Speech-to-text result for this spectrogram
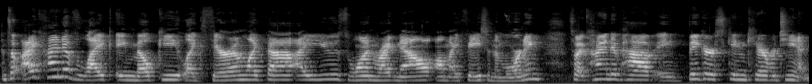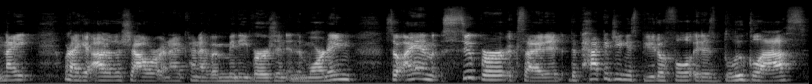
And so I kind of like a milky like serum like that. I use one right now on my face in the morning. So I kind of have a bigger skincare routine at night when I get out of the shower and I kind of have a mini version in the morning. So I am super excited. The packaging is beautiful. It is blue glass.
